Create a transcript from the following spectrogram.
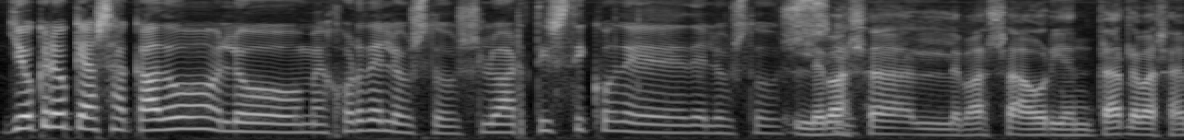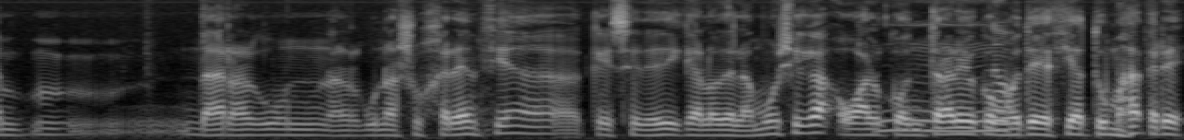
Yo creo que ha sacado lo mejor de los dos, lo artístico de, de los dos. ¿Le, sí. vas a, ¿Le vas a orientar, le vas a mm, dar algún, alguna sugerencia que se dedique a lo de la música? ¿O al contrario, Mm, como no. te decía tu madre,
